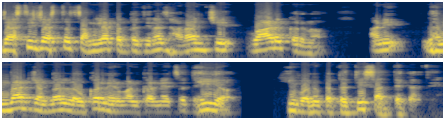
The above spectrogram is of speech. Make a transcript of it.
जास्तीत जास्त चांगल्या पद्धतीनं झाडांची वाढ करणं आणि घनदाट जंगल लवकर निर्माण करण्याचं ध्येय ही वनपद्धती साध्य करते.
